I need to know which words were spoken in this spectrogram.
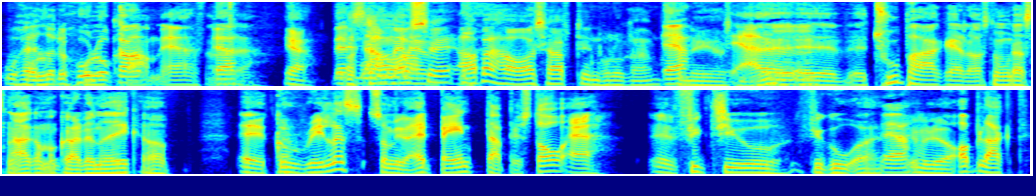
uh, hedder det hologram? ja. Sådan Ja. ja. Der. Ja, Hvad- og der er hvor- også, øh, ABBA har også haft en hologram. Ja. Ja, noget. øh, Tupac er der også nogen, der snakker om at gøre det med, ikke? Og øh, Gorillaz, som jo er et band, der består af øh, fiktive figurer, Ja. ja. det ville jo være oplagt,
